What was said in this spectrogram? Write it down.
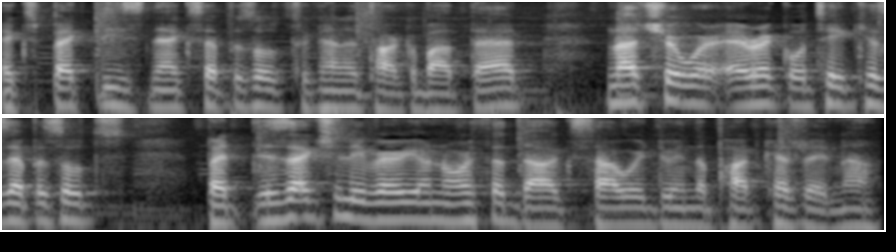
Expect these next episodes to kind of talk about that. I'm not sure where Eric will take his episodes, but this is actually very unorthodox how we're doing the podcast right now.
